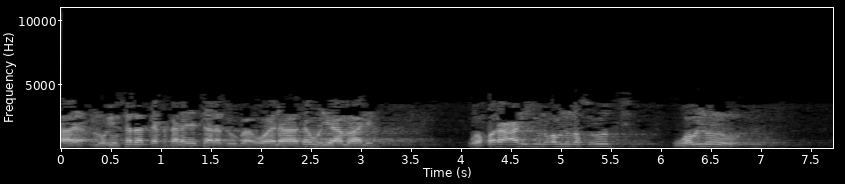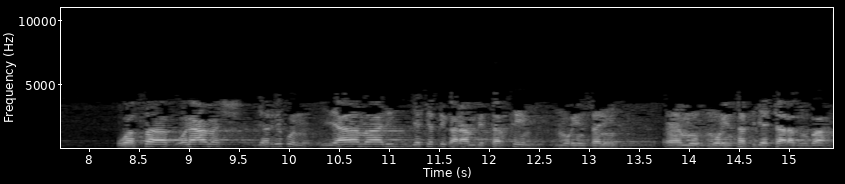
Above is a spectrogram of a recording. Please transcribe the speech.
آية مرين سرت كان جتشارا دوبا ونادوا يا مالك وقرأ علي وابن مسعود وابن وصاف والأعمش جركن يا مالي جتتك أرام بالترخيم مرينسني آه، مرينسات جتارة دوبا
